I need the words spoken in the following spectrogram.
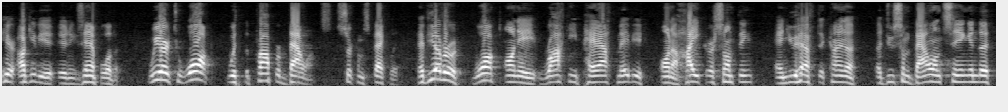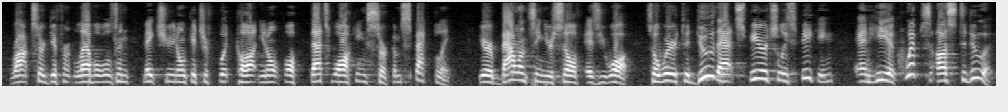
here, I'll give you an example of it. We are to walk with the proper balance, circumspectly. Have you ever walked on a rocky path, maybe on a hike or something, and you have to kind of uh, do some balancing and the rocks are different levels and make sure you don't get your foot caught and you don't fall? That's walking circumspectly. You're balancing yourself as you walk. So we're to do that spiritually speaking, and He equips us to do it.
